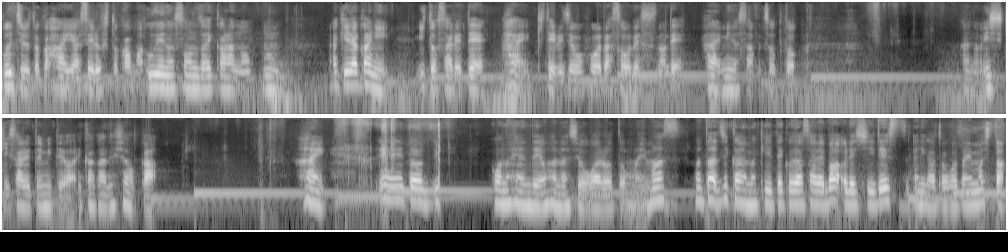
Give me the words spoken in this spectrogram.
宇宙とかハイヤーセルフとか、まあ、上の存在からの、うん。明らかに意図されて、はい、来てる情報だそうですので、はい、皆さんもちょっと、あの、意識されてみてはいかがでしょうか。はい。えっ、ー、と、この辺でお話を終わろうと思います。また次回も聞いてくだされば嬉しいです。ありがとうございました。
